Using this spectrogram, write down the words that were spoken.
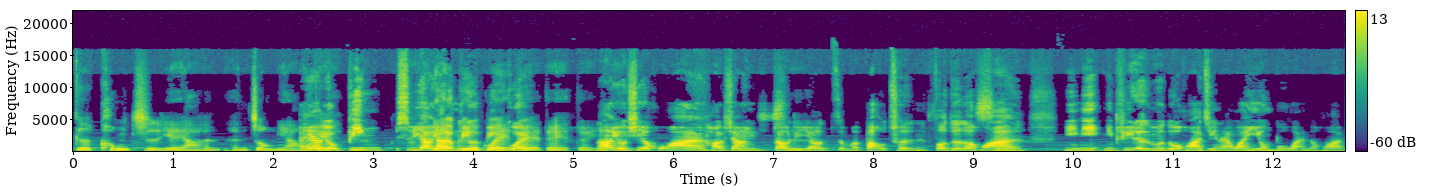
个控制也要很很重要，还要有冰，是不是要要有那个柜，柜？对对对。然后有些花好像到底要怎么保存，否则的话，你你你批了那么多花进来，万一用不完的话，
